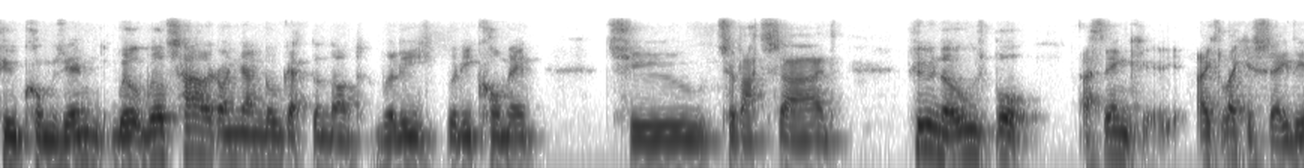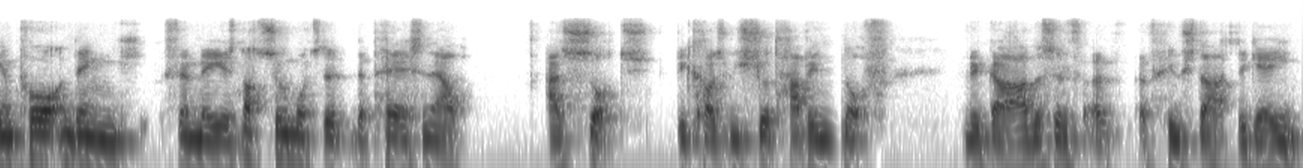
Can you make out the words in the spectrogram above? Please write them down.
who comes in. Will Will Tyler Onyango get the nod? Will he Will he come in to to that side? Who knows? But I think, like I say, the important thing for me is not so much the, the personnel as such, because we should have enough, regardless of, of, of who starts the game.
